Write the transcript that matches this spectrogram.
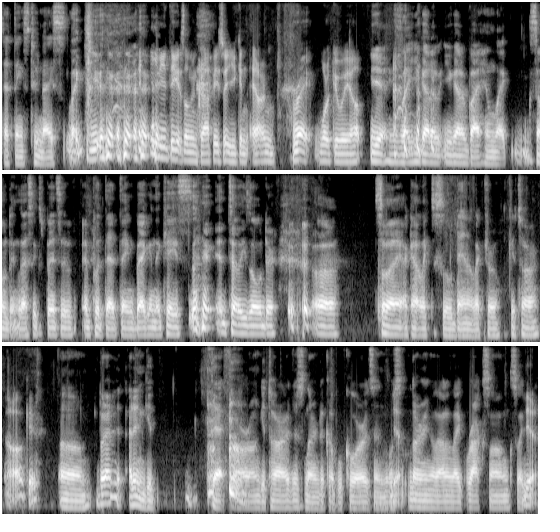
that thing's too nice. Like you, you need to get something crappy so you can earn, right? work your way up? Yeah, he's like, you gotta you gotta buy him like something less expensive and put that thing back in the case until he's older. Uh, so I, I got like this little Danelectro guitar, Oh, okay. um, but I, didn't- I didn't get that far on guitar. I just learned a couple chords and was Yeah. learning a lot of like rock songs, like Yeah.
